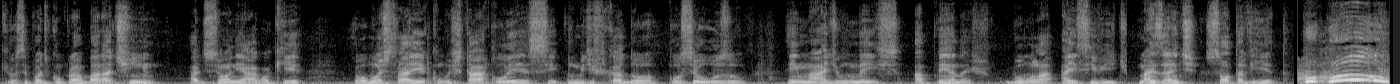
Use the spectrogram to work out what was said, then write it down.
que você pode comprar baratinho. Adicione água aqui. Eu vou mostrar aí como está com esse umidificador com seu uso em mais de um mês apenas. Vamos lá a esse vídeo. Mas antes, solta a vinheta. Uhul!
